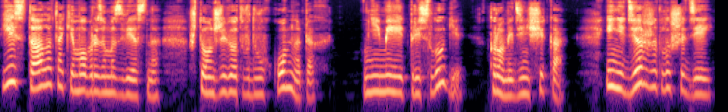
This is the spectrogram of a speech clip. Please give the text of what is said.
Ей стало таким образом известно, что он живет в двух комнатах, не имеет прислуги, кроме денщика, и не держит лошадей,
